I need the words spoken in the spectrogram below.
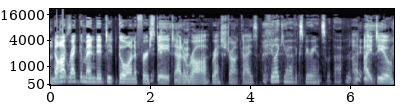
Not recommended to go on a first date at a raw restaurant, guys. I feel like you have experience with that. I, I do.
